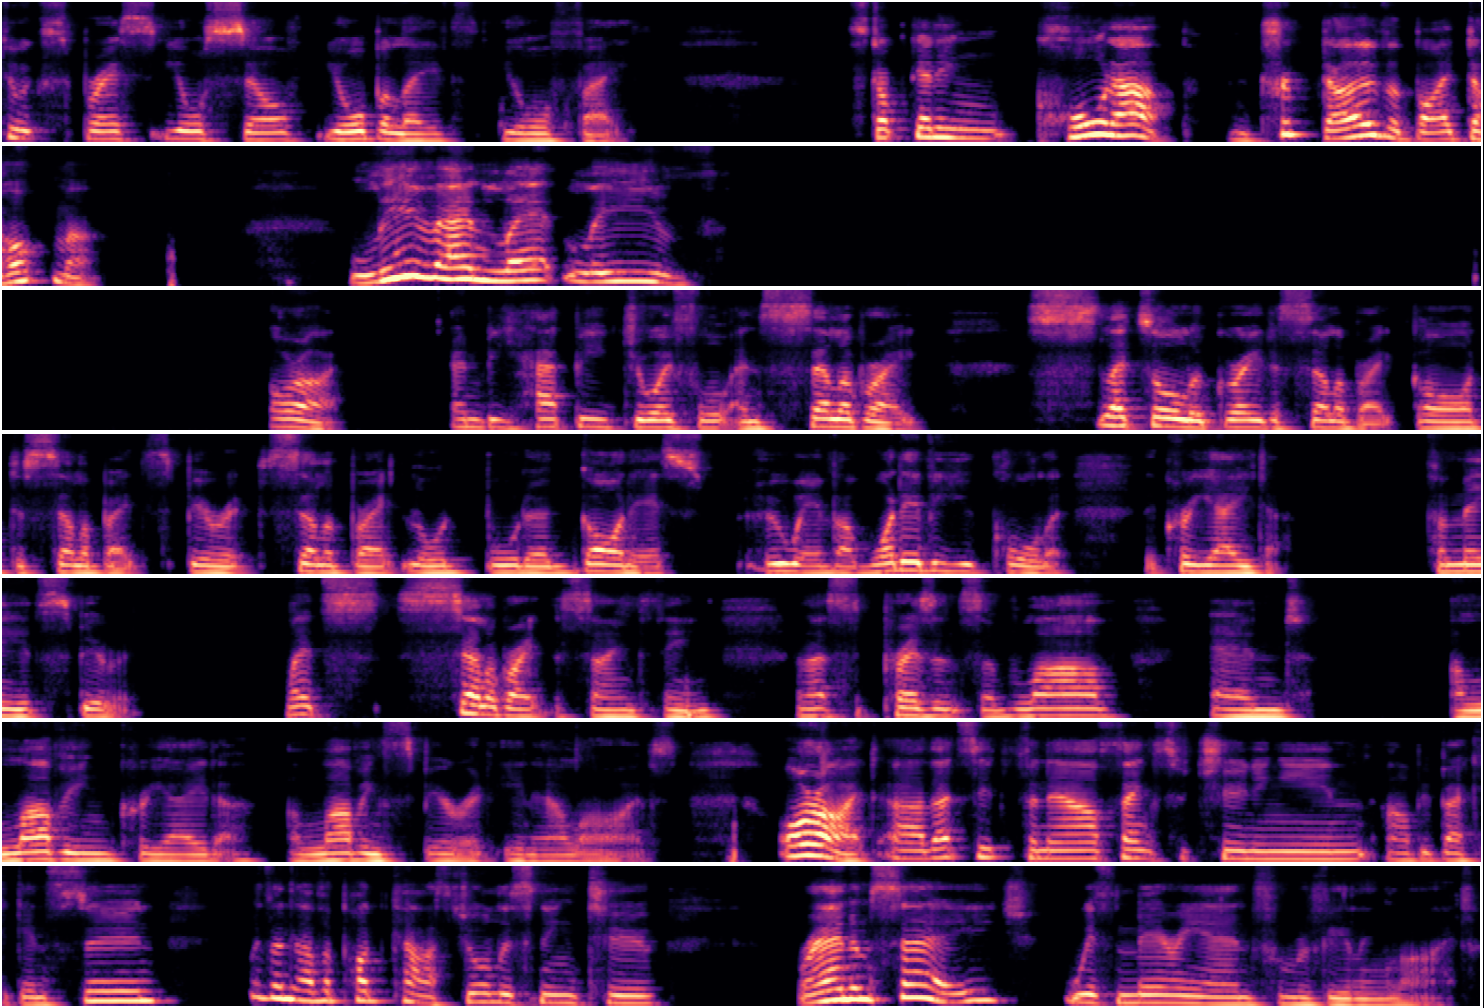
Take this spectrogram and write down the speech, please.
to express yourself, your beliefs, your faith. Stop getting caught up and tripped over by dogma. Live and let live. All right. And be happy, joyful, and celebrate. Let's all agree to celebrate God, to celebrate Spirit, to celebrate Lord Buddha, Goddess, whoever, whatever you call it, the Creator. For me, it's Spirit. Let's celebrate the same thing. And that's the presence of love and a loving creator, a loving spirit in our lives. All right, uh, that's it for now. Thanks for tuning in. I'll be back again soon with another podcast. You're listening to Random Sage with Marianne from Revealing Light.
